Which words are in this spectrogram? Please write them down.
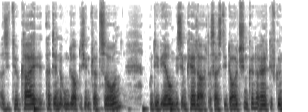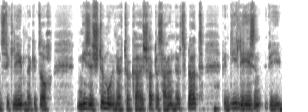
Also die Türkei hat ja eine unglaubliche Inflation und die Währung ist im Keller. Das heißt, die Deutschen können relativ günstig leben. Da gibt es auch miese Stimmung in der Türkei, schreibt das Handelsblatt, wenn die lesen, wie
